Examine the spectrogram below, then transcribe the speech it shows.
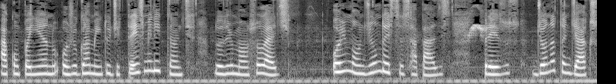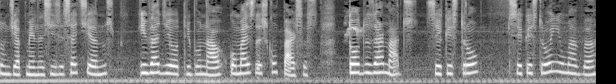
acompanhando o julgamento de três militantes dos irmãos Soledge. O irmão de um desses rapazes presos, Jonathan Jackson, de apenas 17 anos, invadiu o tribunal com mais dois comparsas, todos armados. Sequestrou, sequestrou em uma van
